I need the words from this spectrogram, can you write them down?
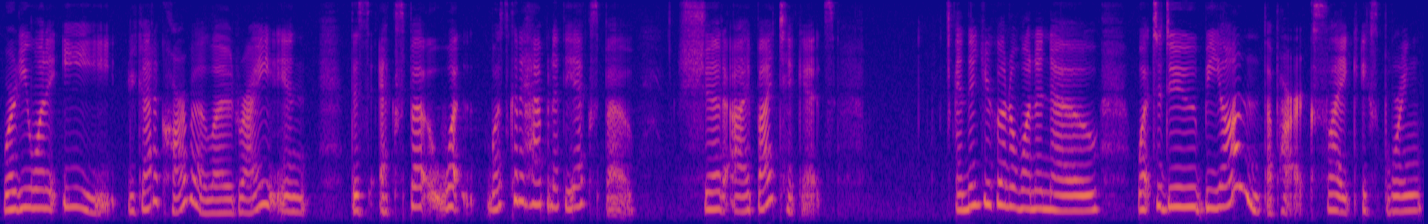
where do you want to eat? You got a carbo load, right? In this expo, what what's going to happen at the expo? Should I buy tickets? And then you're going to want to know what to do beyond the parks, like exploring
